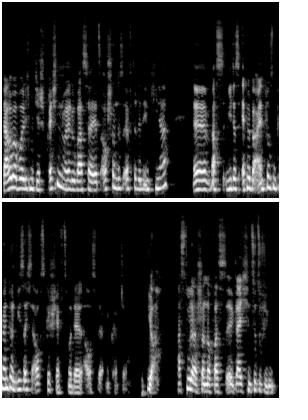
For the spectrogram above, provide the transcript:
darüber wollte ich mit dir sprechen, weil du warst ja jetzt auch schon des Öfteren in China, äh, was, wie das Apple beeinflussen könnte und wie es sich aufs Geschäftsmodell auswirken könnte. Ja, hast du da schon noch was äh, gleich hinzuzufügen?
